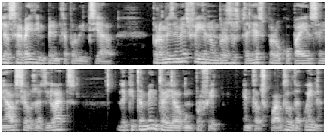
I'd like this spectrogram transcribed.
i el servei d'impremta provincial, però a més a més feia nombrosos tallers per ocupar i ensenyar els seus asilats. D'aquí també en algun profit, entre els quals el de cuina,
